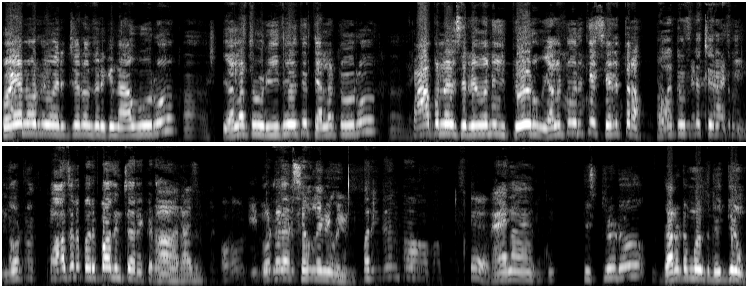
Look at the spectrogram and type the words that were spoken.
కోయనూరు వచ్చిన దొరికిన ఆ ఊరు ఆ. ఎల్లటూరు ఇదైతే తెల్లటూరు పాపనేశ్వరి అని ఈ పేరు ఎల్లటూరికే చరిత్ర. పల్లెటూరుకే చరిత్ర. రాజులు పరిపాలించారు ఇక్కడ. ఆ, రాజుల? ఆయన కృష్ణుడు గరుటమంతుడు విగ్రహం.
